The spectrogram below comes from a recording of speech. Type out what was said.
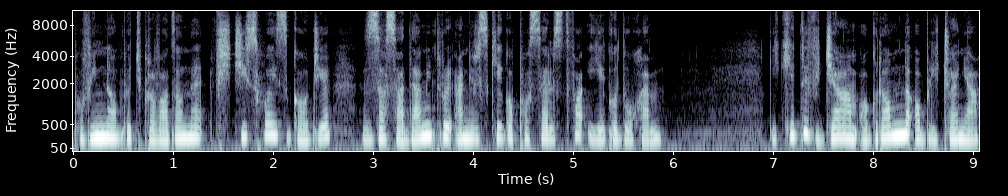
powinno być prowadzone w ścisłej zgodzie z zasadami trójanielskiego poselstwa i jego duchem. I kiedy widziałam ogromne obliczenia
